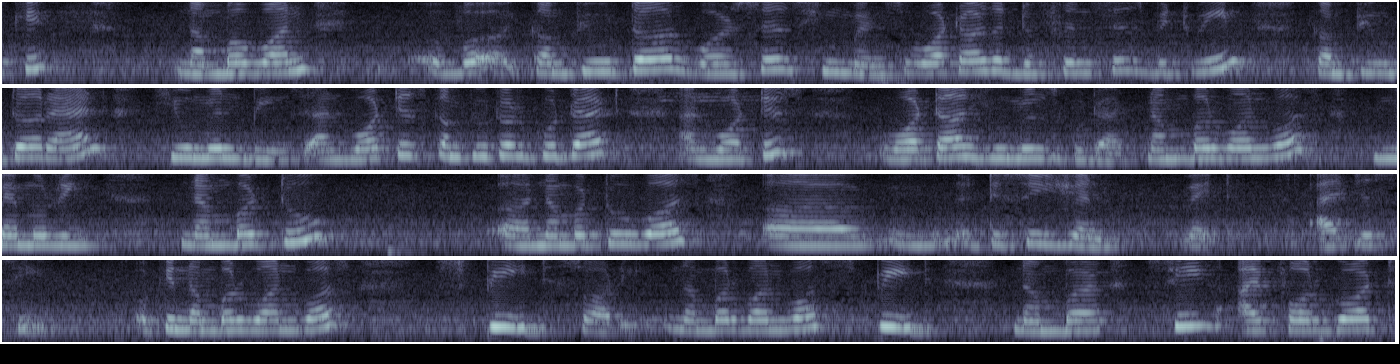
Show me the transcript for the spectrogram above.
okay number one computer versus humans. What are the differences between computer and human beings? And what is computer good at? And what is what are humans good at? Number one was memory. Number two uh, number two was uh, decision. Wait i'll just see. Okay number one was speed. Sorry. Number one was speed. Number see i forgot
